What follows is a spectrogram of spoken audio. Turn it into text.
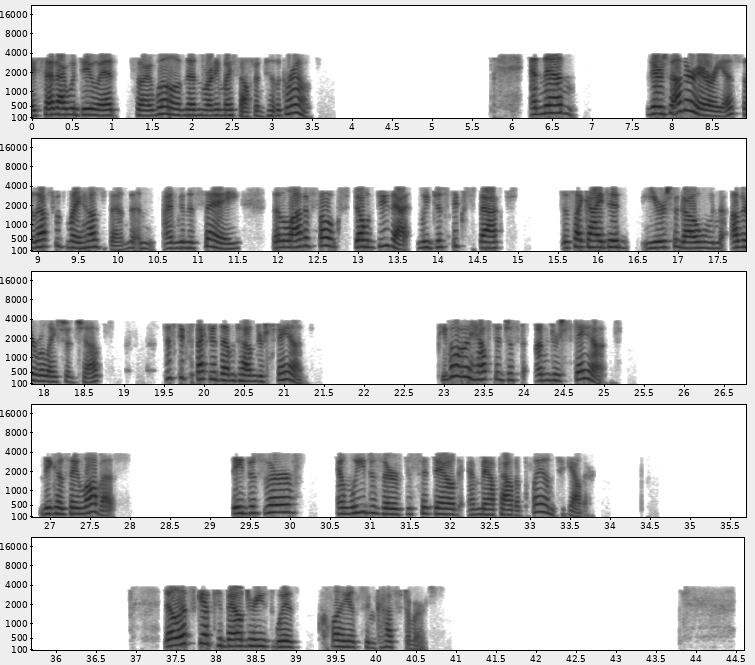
I said I would do it so I will, and then running myself into the ground. And then there's other areas, so that's with my husband, and I'm going to say that a lot of folks don't do that. We just expect, just like I did years ago in other relationships, just expected them to understand. People don't have to just understand because they love us. They deserve and we deserve to sit down and map out a plan together. Now let's get to boundaries with clients and customers.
